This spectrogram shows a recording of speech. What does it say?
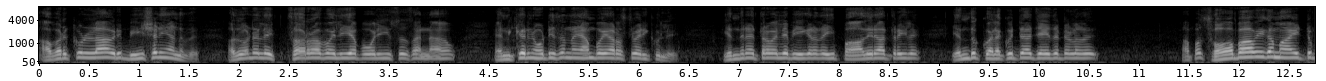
അവർക്കുള്ള ഒരു ഭീഷണിയാണിത്. അതുകൊണ്ടല്ലേ ഇത്ര വലിയ പോലീസ് സന്നാഹം? എനിക്കൊരു നോട്ടീസ് എന്നാൽ ഞാൻ പോയി അറസ്റ്റ് വരിക്കില്ലേ എന്തിനാ ഇത്ര വലിയ ഭീകരത? ഈ പാതിരാത്രിയിൽ എന്ത് കൊലക്കുറ്റ ചെയ്തിട്ടുള്ളത്? അപ്പോൾ സ്വാഭാവികമായിട്ടും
